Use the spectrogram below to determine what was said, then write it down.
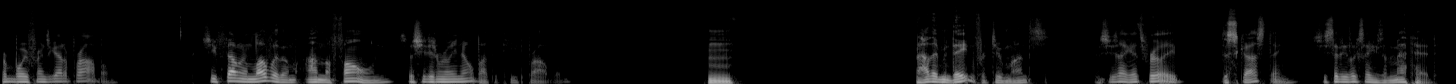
Her boyfriend's got a problem. She fell in love with him on the phone, so she didn't really know about the teeth problem. Hmm. Now they've been dating for two months. And she's like, it's really disgusting. She said he looks like he's a meth head.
